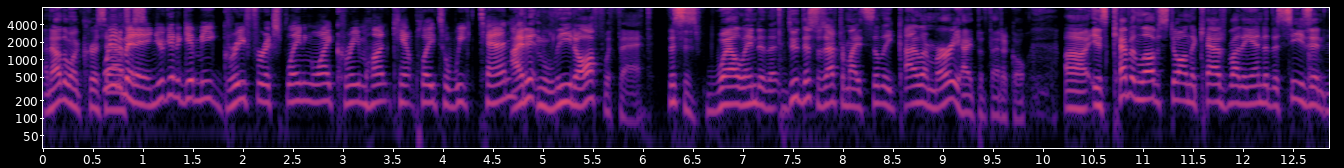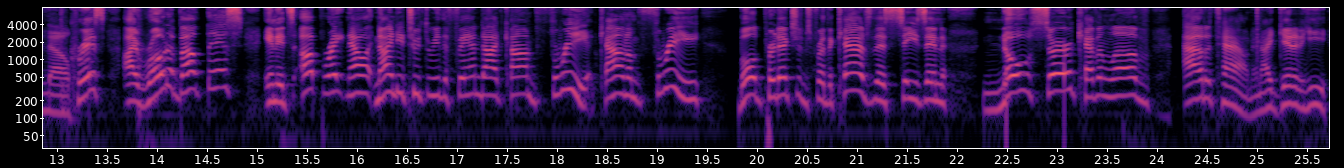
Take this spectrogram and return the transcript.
another one, Chris. Wait a minute. And you're going to give me grief for explaining why Kareem Hunt can't play to week 10? I didn't lead off with that. This is well into the dude. This was after my silly Kyler Murray hypothetical. Uh, is Kevin Love still on the Cavs by the end of the season? No. Chris, I wrote about this, and it's up right now at 923thefan.com. Three, count them, three bold predictions for the Cavs this season. No, sir, Kevin Love out of town, and I get it. He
